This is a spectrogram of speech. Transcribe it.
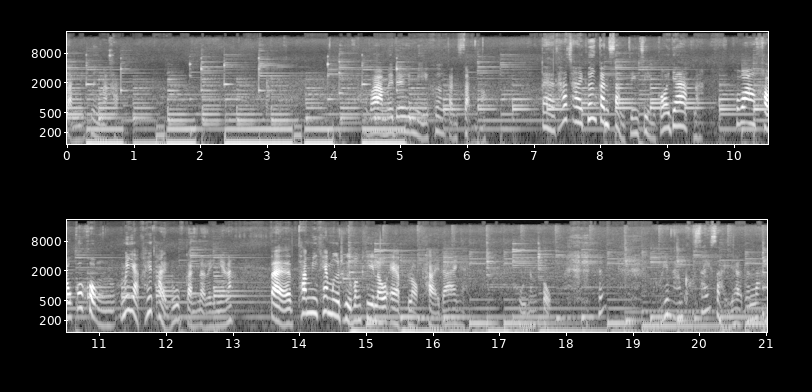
สั่นนิดนึงนะคะเพราะว่าไม่ได้มีเครื่องกันสั่นเนาะแต่ถ้าใช้เครื่องกันสั่นจริง ๆ ก็ยากนะ เพราะว่าเขาก็คงไม่อยากให้ถ่ายรูปกันอะไรเงี้ยนะแต่ถ้ามีแค่มือถือบางทีเราแอบหลอกถ่ายได้ไงโอ้ยน้ำตกโอ้ยน้ำเขาใสๆอะด้านล่าง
